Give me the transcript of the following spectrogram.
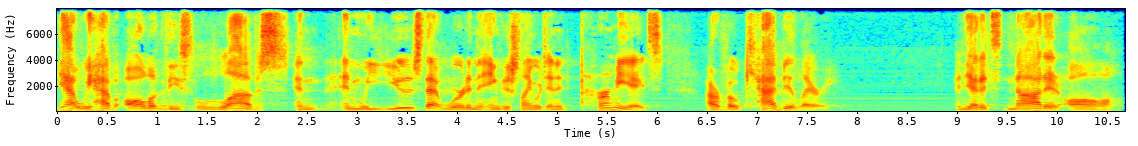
Yeah, we have all of these loves, and, and we use that word in the English language, and it permeates our vocabulary. And yet, it's not at all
